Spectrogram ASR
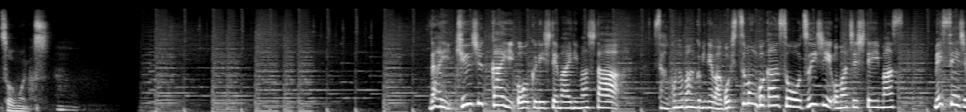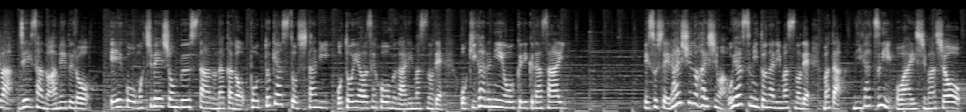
そう思います。うん。第90回お送りしてまいりました。さあこの番組ではご質問ご感想を随時お待ちしていますメッセージは J さんのアメブロ英語モチベーションブースターの中のポッドキャスト下にお問い合わせフォームがありますのでお気軽にお送りください。えそして来週の配信はお休みとなりますのでまた2月にお会いしましょ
